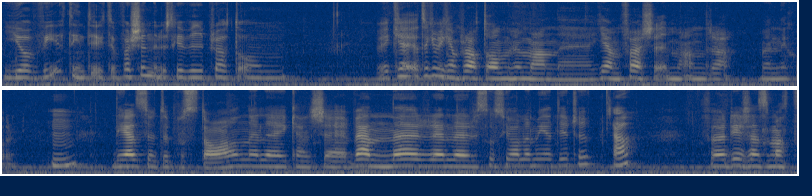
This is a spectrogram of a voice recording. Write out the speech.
Jag vet inte riktigt. Vad känner du? Ska vi prata om... Jag tycker vi kan prata om hur man eh, jämför sig med andra människor. Mm. Dels ute på stan eller kanske vänner eller sociala medier typ. Ja. För det känns som att,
